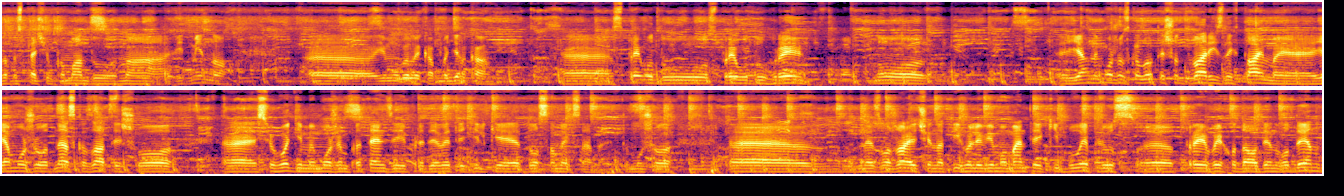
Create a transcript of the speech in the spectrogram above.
забезпечив команду на відмінно. Йому велика подяка. З приводу, з приводу гри, ну я не можу сказати, що два різних тайми. Я можу одне сказати, що е, сьогодні ми можемо претензії пред'явити тільки до самих себе, тому що е, незважаючи на ті гольові моменти, які були, плюс е, три виходи один в один.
